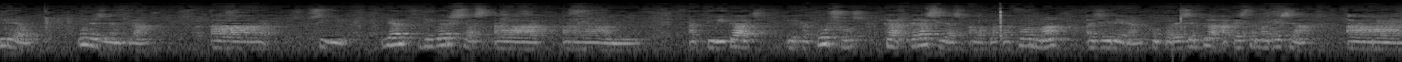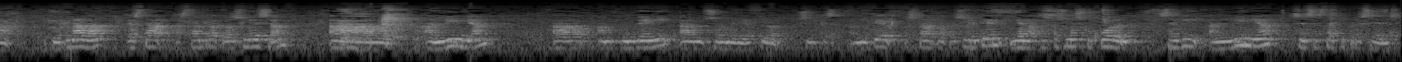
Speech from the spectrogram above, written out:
mireu, un exemple. Eh, o sigui, hi ha diverses eh, eh, activitats i recursos que gràcies a la plataforma es generen, com per exemple aquesta mateixa eh, jornada que està, està retransmesa eh, en línia eh, en conveni amb Solmediació. O sigui que el Miquel està retransmetent i hi ha altres persones que poden seguir en línia sense estar aquí presents.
